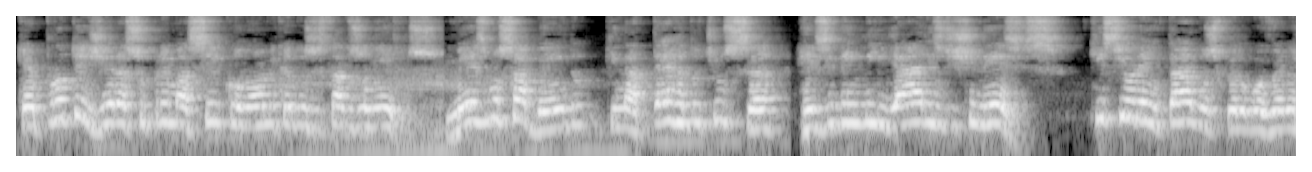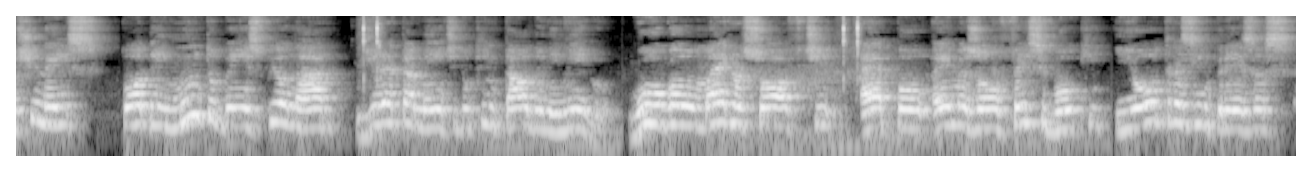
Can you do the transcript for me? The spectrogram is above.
quer proteger a supremacia econômica dos Estados Unidos, mesmo sabendo que na terra do tio Sam residem milhares de chineses, que se orientados pelo governo chinês, podem muito bem espionar diretamente do quintal do inimigo. Google, Microsoft, Apple, Amazon, Facebook e outras empresas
